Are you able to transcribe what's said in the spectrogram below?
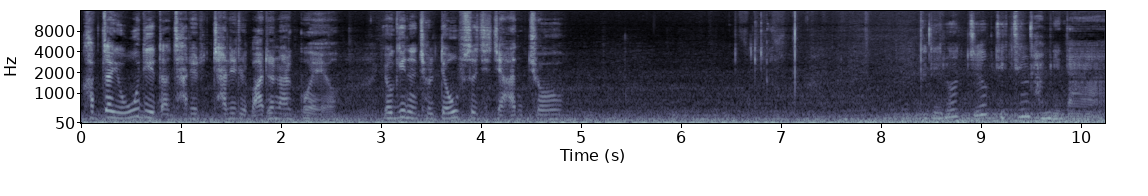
갑자기 어디에다 자리를, 자리를 마련할 거예요. 여기는 절대 없어지지 않죠. 그대로 쭉 직진 갑니다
